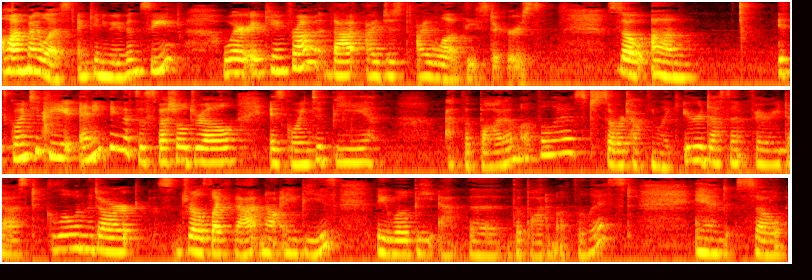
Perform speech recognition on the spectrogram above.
on my list. And can you even see where it came from? That I just, I love these stickers. So, um, it's going to be anything that's a special drill is going to be at the bottom of the list. So we're talking like iridescent, fairy dust, glow in the dark, drills like that, not ABs. They will be at the, the bottom of the list. And so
